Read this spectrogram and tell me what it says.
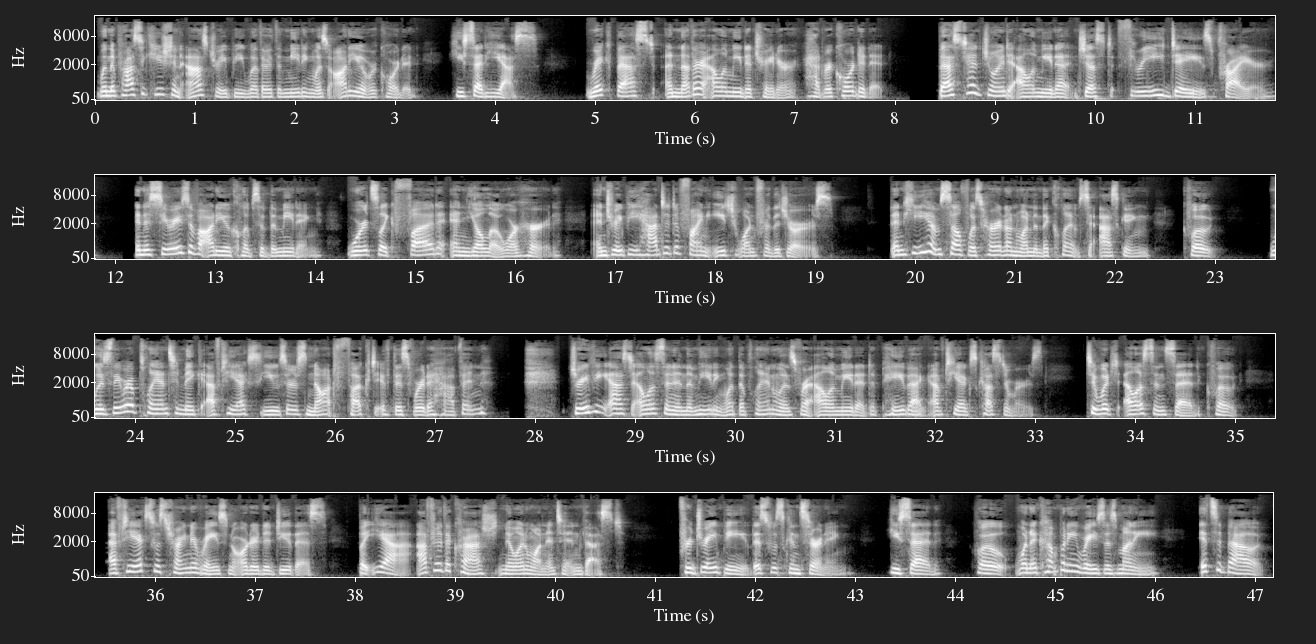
When the prosecution asked Drappi whether the meeting was audio recorded, he said yes. Rick Best, another Alameda trader, had recorded it. Best had joined Alameda just three days prior. In a series of audio clips of the meeting, words like FUD and YOLO were heard, and Drappi had to define each one for the jurors. Then he himself was heard on one of the clips asking, quote, was there a plan to make FTX users not fucked if this were to happen? Drappi asked Ellison in the meeting what the plan was for Alameda to pay back FTX customers, to which Ellison said, quote, FTX was trying to raise in order to do this, but yeah, after the crash, no one wanted to invest. For Drappi, this was concerning. He said, quote, when a company raises money, it's about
